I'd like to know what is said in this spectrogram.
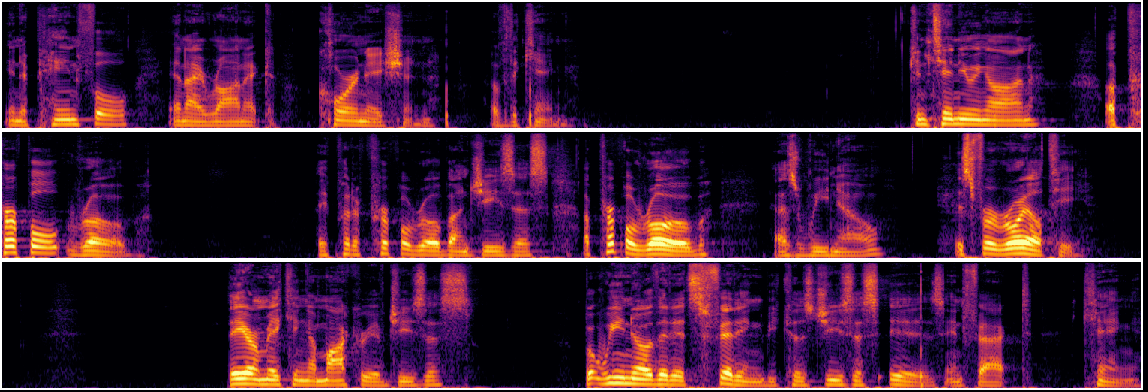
in a painful and ironic coronation of the king. Continuing on, a purple robe. They put a purple robe on Jesus. A purple robe, as we know, is for royalty. They are making a mockery of Jesus, but we know that it's fitting because Jesus is, in fact, king.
